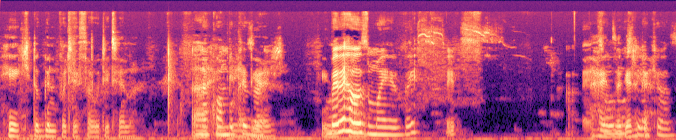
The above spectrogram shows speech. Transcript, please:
Hii kidogo nipatie sauti tena. Ah, Nakuambukiza. By the how's my voice? It's. It's How's it almost like yours.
